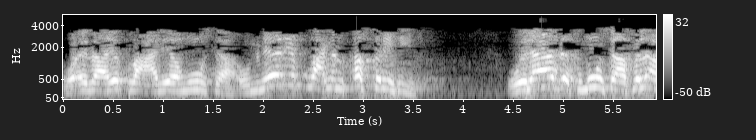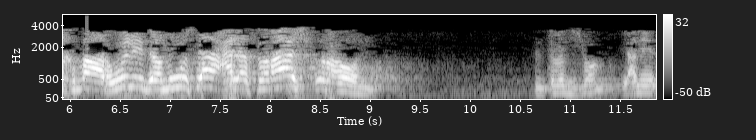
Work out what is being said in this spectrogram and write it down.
وإذا يطلع عليه موسى ومنين يطلع؟ من قصره. ولادة موسى في الأخبار ولد موسى على فراش فرعون. انتبهت شلون؟ يعني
